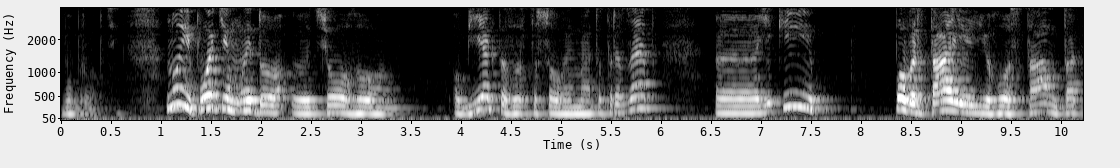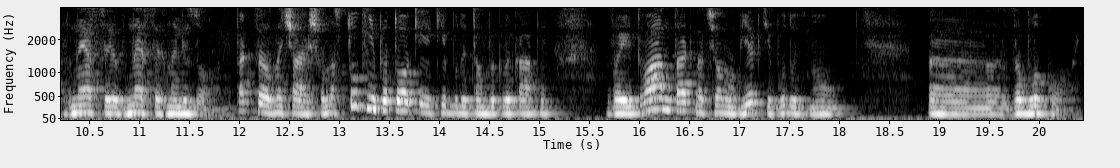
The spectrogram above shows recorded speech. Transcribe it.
в обробці. Ну і потім ми до е, цього об'єкта застосовуємо метод reset, е, який повертає його стан так, в неси- в несигналізований. Так, це означає, що наступні потоки, які будуть там викликати wait1, так, на цьому об'єкті будуть знову е, заблоковані.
